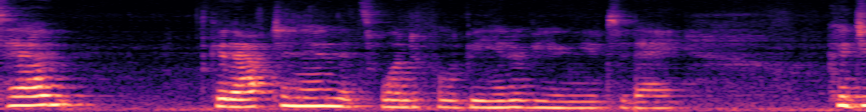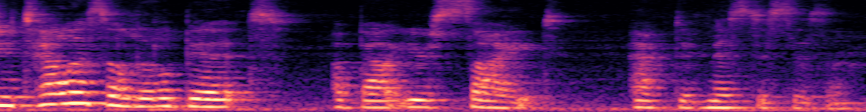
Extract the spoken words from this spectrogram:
Ted, good afternoon. It's wonderful to be interviewing you today. Could you tell us a little bit about your site, Active Mysticism?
